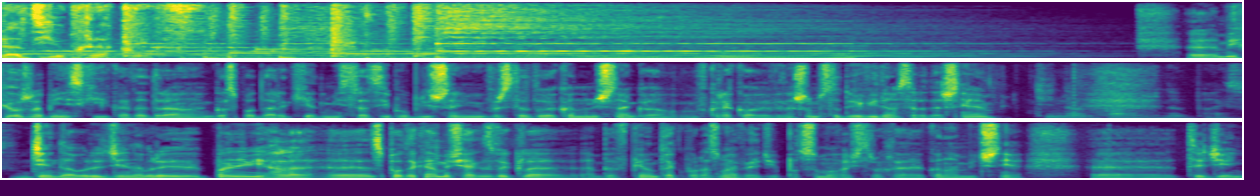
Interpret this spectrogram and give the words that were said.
Radio Kraków. E, Michał Żabiński, Katedra Gospodarki i Administracji Publicznej Uniwersytetu Ekonomicznego w Krakowie w naszym studiu. Witam serdecznie. Dzień dobry dzień dobry państwu. Dzień dobry, dzień dobry. Panie Michale, e, spotykamy się jak zwykle, aby w piątek porozmawiać i podsumować trochę ekonomicznie e, tydzień.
